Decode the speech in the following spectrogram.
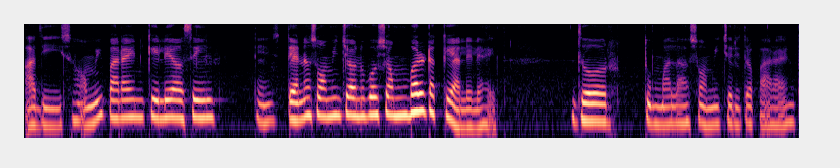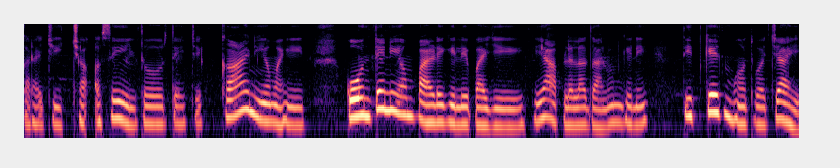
आधी स्वामी पारायण केले असेल त्यांना स्वामींचे अनुभव शंभर टक्के आलेले आहेत. जर तुम्हाला स्वामी चरित्र पारायण करायची इच्छा असेल तर त्याचे काय नियम आहेत? कोणते नियम पाळले गेले पाहिजे? हे आपल्याला जाणून घेणे तितकेच महत्त्वाचे आहे.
